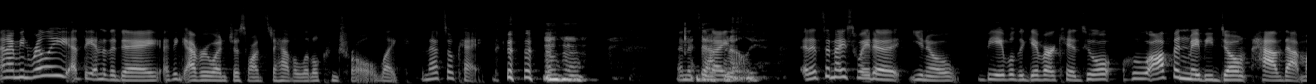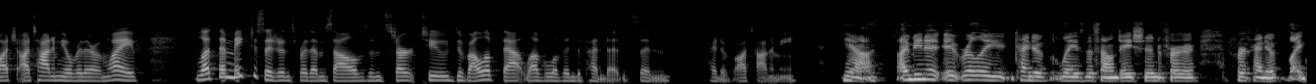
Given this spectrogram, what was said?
And I mean, really, at the end of the day, I think everyone just wants to have a little control, like, and that's okay. mm-hmm. And it's Definitely. a nice, and it's a nice way to, you know, be able to give our kids who who often maybe don't have that much autonomy over their own life let them make decisions for themselves and start to develop that level of independence and kind of autonomy. Yeah i mean it, it really kind of lays the foundation for for kind of like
